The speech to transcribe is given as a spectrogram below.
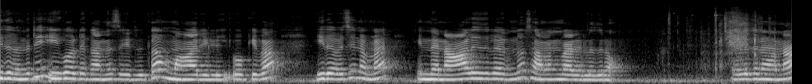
இது வந்துட்டு ஈகோல்டுக்கு அந்த சைடு இருக்க? மாறிலி. ஓகேவா இதை வச்சு நம்ம இந்த நாலு இதில் இருந்தும் சமன்பாடு எழுதுகிறோம் எழுதுனோன்னா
